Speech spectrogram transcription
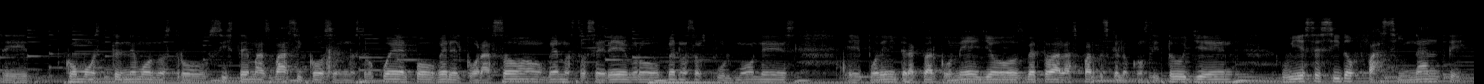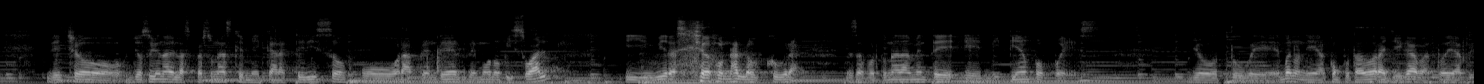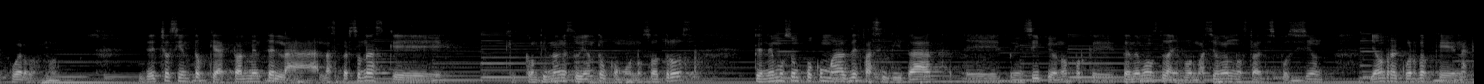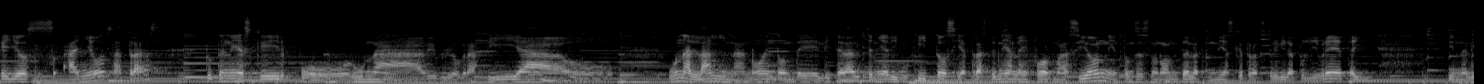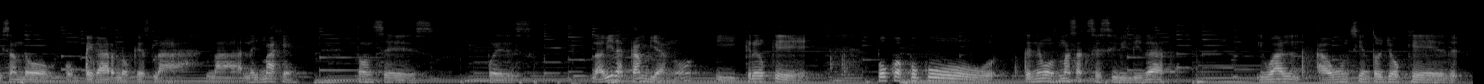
de cómo tenemos nuestros sistemas básicos en nuestro cuerpo, ver el corazón, ver nuestro cerebro, ver nuestros pulmones, eh, poder interactuar con ellos, ver todas las partes que lo constituyen. Hubiese sido fascinante. De hecho, yo soy una de las personas que me caracterizo por aprender de modo visual y hubiera sido una locura. Desafortunadamente en mi tiempo pues yo tuve, bueno, ni a computadora llegaba, todavía recuerdo, ¿no? de hecho siento que actualmente las personas que, continúan estudiando como nosotros, tenemos un poco más de facilidad eh, principio, ¿no? Porque tenemos la información a nuestra disposición. Y aún recuerdo que en aquellos años atrás tú tenías que ir por una bibliografía o una lámina, ¿no? En donde literal tenía dibujitos y atrás tenía la información y entonces normalmente la tenías que transcribir a tu libreta y finalizando con pegar lo que es la, la, imagen. Entonces, pues la vida cambia, ¿no? Y creo que poco a poco tenemos más accesibilidad. Igual aún siento yo que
